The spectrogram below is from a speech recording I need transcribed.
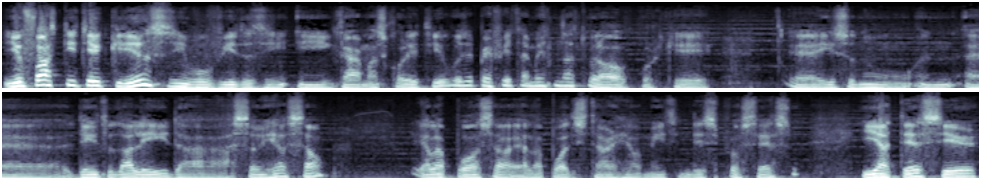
E o fato de ter crianças envolvidas em, em karmas coletivos é perfeitamente natural, porque é, isso não, é, dentro da lei da ação e reação, ela possa, ela pode estar realmente nesse processo e até ser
